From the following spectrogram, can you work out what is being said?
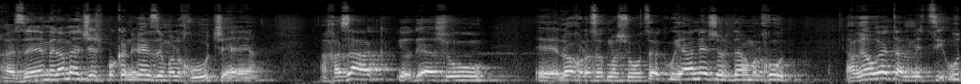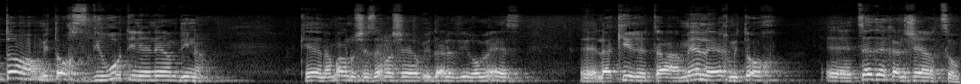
אז זה מלמד שיש פה כנראה איזה מלכות שהחזק יודע שהוא אה, לא יכול לעשות מה שהוא רוצה, כי הוא ייענש על ידי המלכות. הרי הורית על מציאותו מתוך סדירות ענייני המדינה. כן, אמרנו שזה מה שרבי יהודה הלוי רומז, אה, להכיר את המלך מתוך אה, צדק אנשי ארצו.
